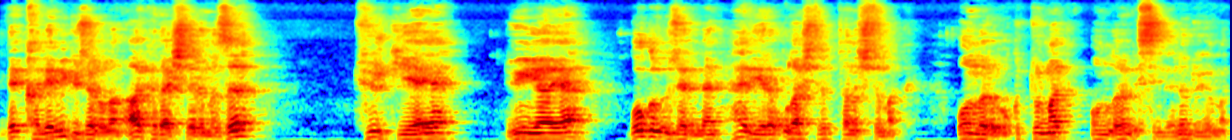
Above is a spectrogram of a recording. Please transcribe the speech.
ve kalemi güzel olan arkadaşlarımızı Türkiye'ye, dünyaya, Google üzerinden her yere ulaştırıp tanıştırmak. Onları okutturmak, onların isimlerini duyurmak.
